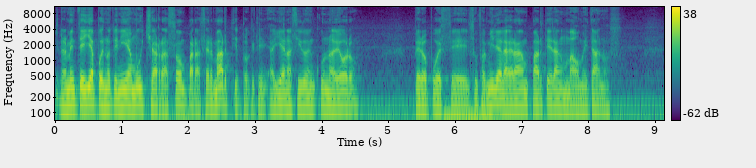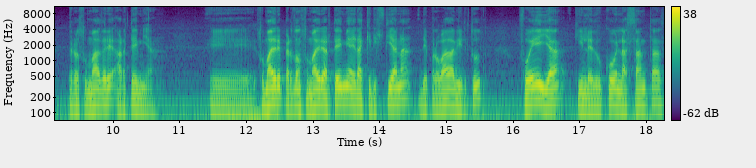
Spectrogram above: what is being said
Realmente ella pues no tenía mucha razón para ser mártir porque te- había nacido en cuna de oro, pero pues eh, su familia la gran parte eran maometanos. Pero su madre Artemia, eh, su madre, perdón, su madre Artemia era cristiana de probada virtud. Fue ella quien le educó en las santas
